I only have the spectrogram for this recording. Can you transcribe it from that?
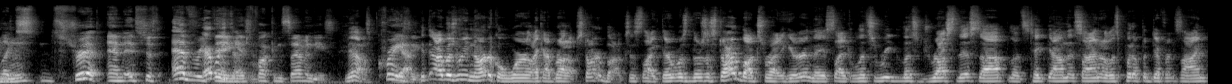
like s- strip, and it's just everything, Everything. is fucking seventies. Yeah. it's crazy. I was reading an article where like I brought up Starbucks. It's like there was there's a Starbucks right here, and they it's like let's read let's dress this up, let's take down that sign, or let's put up a different sign.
